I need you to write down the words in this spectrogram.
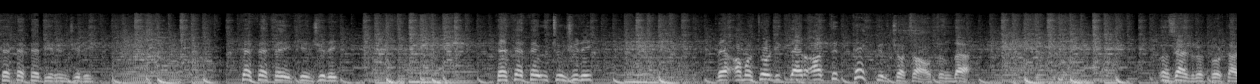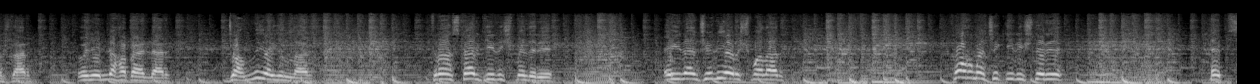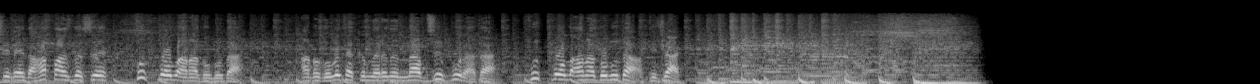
TFF 1. Lig, TFF 2. Lig, TFF 3. Lig ve amatör ligler artık tek bir çatı altında. Özel röportajlar, önemli haberler, canlı yayınlar, transfer gelişmeleri, eğlenceli yarışmalar, forma çekilişleri, hepsi ve daha fazlası Futbol Anadolu'da. Anadolu takımlarının nabzı burada. Futbol Anadolu'da atacak.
